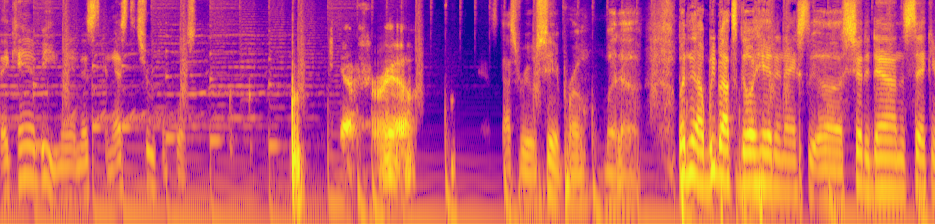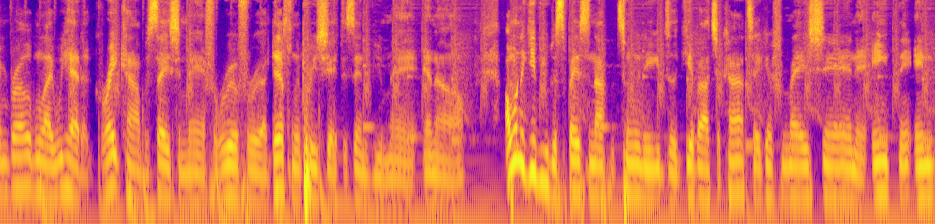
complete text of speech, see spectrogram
they can be, man. That's and that's the truth, unfortunately. Yeah, for real that's real shit, bro. But uh, but know, we about to go ahead and actually uh shut it down in a second, bro. Like we had a great conversation, man. For real, for real. I definitely appreciate this interview, man. And uh, I want to give you the space and opportunity to give out your contact information and anything, any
